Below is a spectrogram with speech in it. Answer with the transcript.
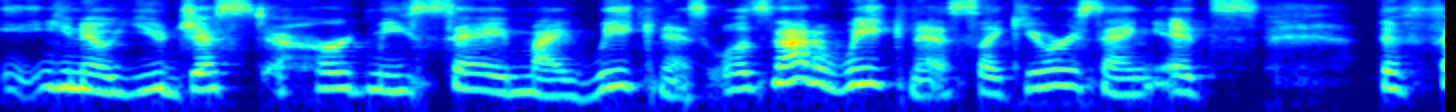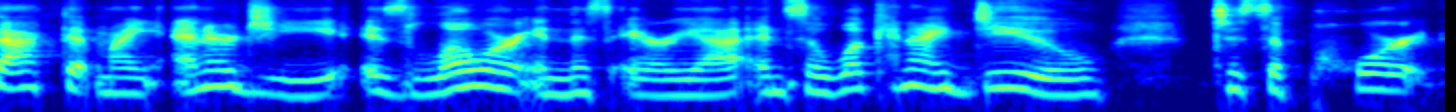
you know, you just heard me say my weakness. Well, it's not a weakness, like you were saying, it's the fact that my energy is lower in this area. And so, what can I do to support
